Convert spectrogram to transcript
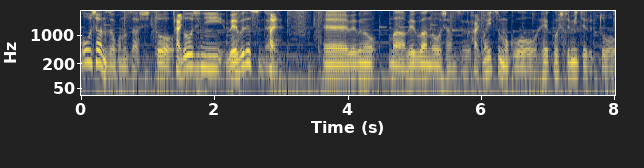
オーシャンズのこの雑誌と同時にウェブですね、はい、えー、ウェブの、まあ、ウェブ版のオーシャンズ、はい。まあ、いつもこう並行して見てると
